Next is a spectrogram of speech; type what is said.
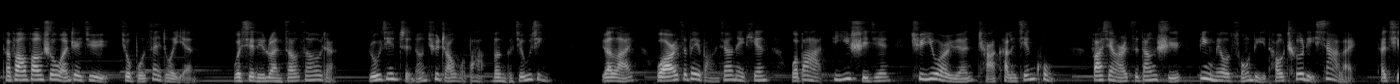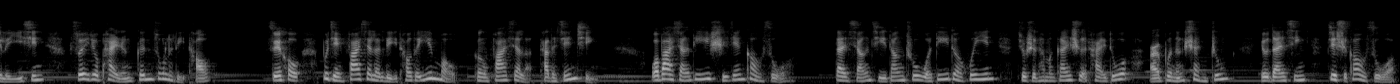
他芳芳说完这句就不再多言。我心里乱糟糟的，如今只能去找我爸问个究竟。原来我儿子被绑架那天，我爸第一时间去幼儿园查看了监控，发现儿子当时并没有从李涛车里下来，他起了疑心，所以就派人跟踪了李涛。随后不仅发现了李涛的阴谋，更发现了他的奸情。我爸想第一时间告诉我，但想起当初我第一段婚姻就是他们干涉太多而不能善终，又担心即使告诉我，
